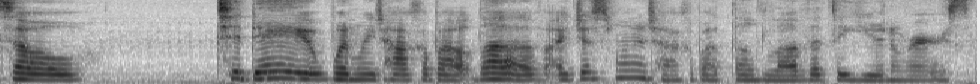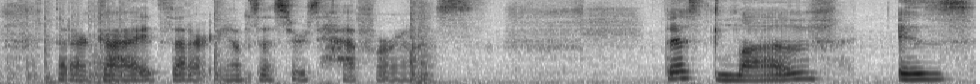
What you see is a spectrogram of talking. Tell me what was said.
so today, when we talk about love, I just want to talk about the love that the universe, that our guides, that our ancestors have for us. This love is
